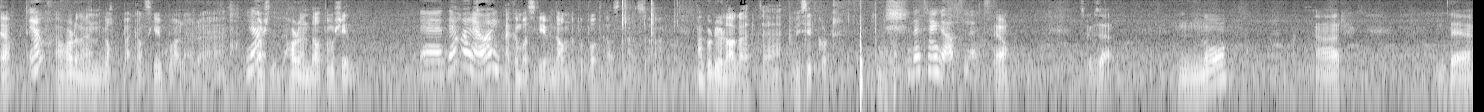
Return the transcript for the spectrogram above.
Ja. Ja. ja. har du en lapp jeg kan skrive på, eller eh, Ja. kanskje har du en datamaskin? Eh, det har jeg òg. Jeg kan bare skrive navnet på podkasten så jeg burde jo laga et uh, visittkort. Det trenger du absolutt. Ja. Skal vi se. Nå er det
